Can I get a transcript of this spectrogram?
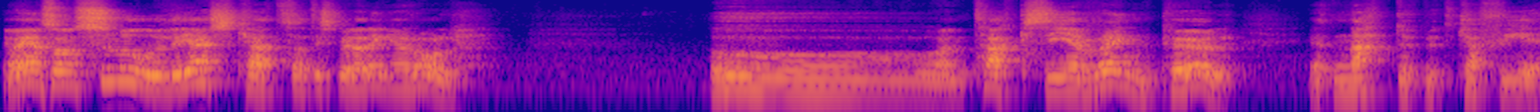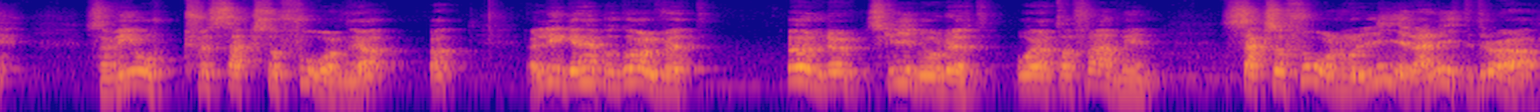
Jag är en sån smooth jazzkatt så att det spelar ingen roll. Oh, en taxi i en regnpöl. Ett nattöppet café som vi gjort för saxofon. Jag, jag, jag ligger här på golvet under skrivbordet och jag tar fram min saxofon och lirar lite tror jag.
